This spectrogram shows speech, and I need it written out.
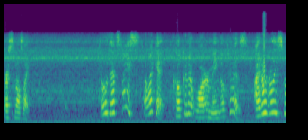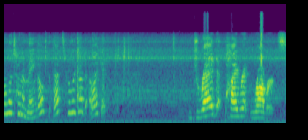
or smells like. Oh, that's nice. I like it. Coconut water mango fizz. I don't really smell a ton of mango, but that's really good. I like it. Dread Pirate Roberts.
